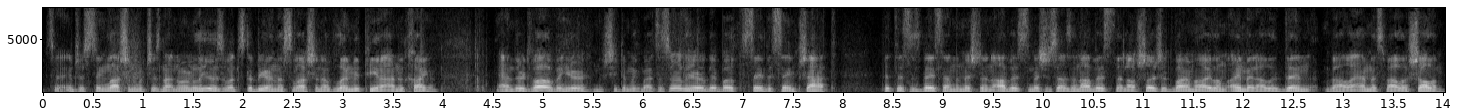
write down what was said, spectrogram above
It's an interesting lashon which is not normally used. What's the beer in this lashon of loy pia anu And the Ritva over here, the Shita Mikmatis earlier, they both say the same shot that this is based on the Mishnah in Avis. The Mishnah says in Avis that al shoshet varm ha'ilam aimed ala din v'ala emes v'ala shalom.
